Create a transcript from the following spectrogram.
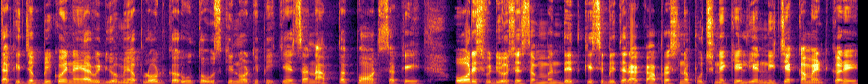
ताकि जब भी कोई नया वीडियो मैं अपलोड करूँ तो उसकी नोटिफिकेशन आप तक पहुँच सके। और इस वीडियो से संबंधित किसी भी तरह का प्रश्न पूछने के लिए नीचे कमेंट करें।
